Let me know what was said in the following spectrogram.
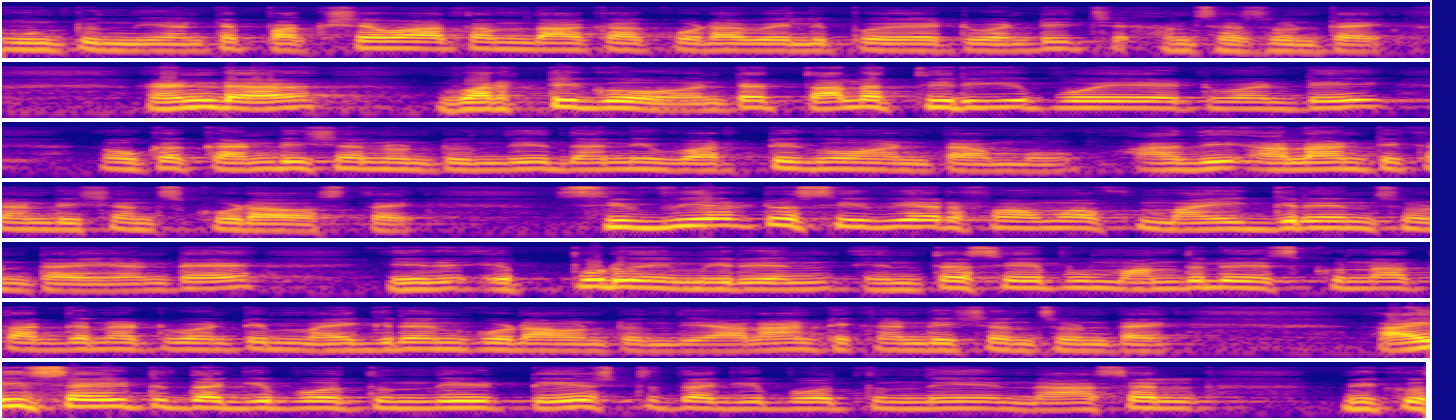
ఉంటుంది. అంటే పక్షవాతం దాకా కూడా వెళ్ళిపోయేటువంటి ఛాన్సెస్ ఉంటాయి. అండ్ వర్టిగో అంటే తల తిరిగిపోయేటువంటి ఒక కండిషన్ ఉంటుంది దాన్ని వర్టిగో అంటాము. అది అలాంటి కండిషన్స్ కూడా వస్తాయి. Severe to severe form of migraines ఉంటాయి. అంటే ఎప్పుడు మీరు ఎంతసేపు మందులు వేసుకున్నా తగ్గనటువంటి మైగ్రేన్ కూడా ఉంటుంది. అలాంటి కండిషన్స్ ఉంటాయి. ఐ సైట్ తగ్గిపోతుంది టేస్ట్ తగ్గిపోతుంది నాసల్ మీకు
